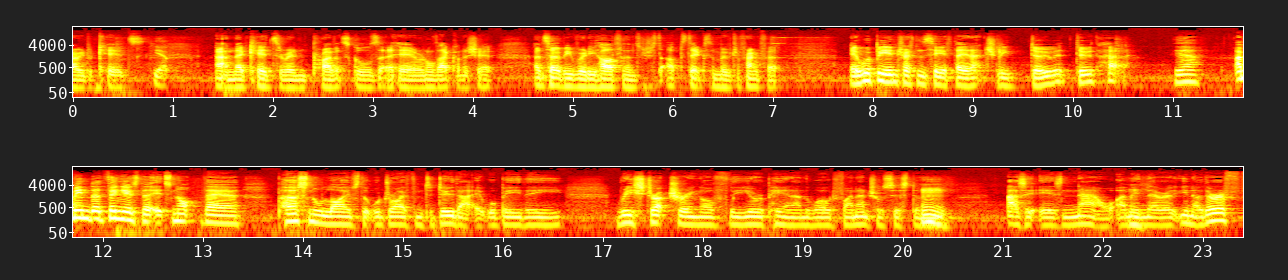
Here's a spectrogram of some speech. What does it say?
married with kids, Yep. and their kids are in private schools that are here and all that kind of shit, and so it'd be really hard for them to just up sticks and move to Frankfurt. It would be interesting to see if they'd actually do it, do that. Yeah. I mean, the thing is that it's not their personal lives that will drive them to do that. It will be the restructuring of the European and the world financial system as it is now. I mean, there are you know there are f-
